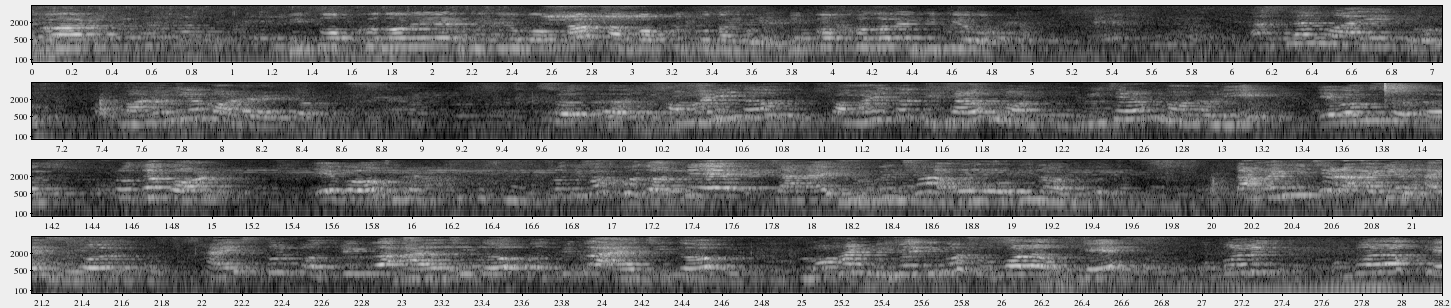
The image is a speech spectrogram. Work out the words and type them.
এবার বিপক্ষ দলের দ্বিতীয় বক্তা তার বক্তব্য প্রদান করবে বিপক্ষ দলের দ্বিতীয় বক্তা। আসসালামু আলাইকুম। মাননীয় মডারেটর সম্মানিত সম্মানিত বিচারক বিচারক মণ্ডলী এবং শ্রোতাগণ এবং প্রতিপক্ষ দলকে জানাই শুভেচ্ছা ও অভিনন্দন। Kamrangirchar ideal high school high school কর্তৃক আয়োজিত কর্তৃক আয়োজিত মহান বিজয় দিবস উপলক্ষে উপলক্ষে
